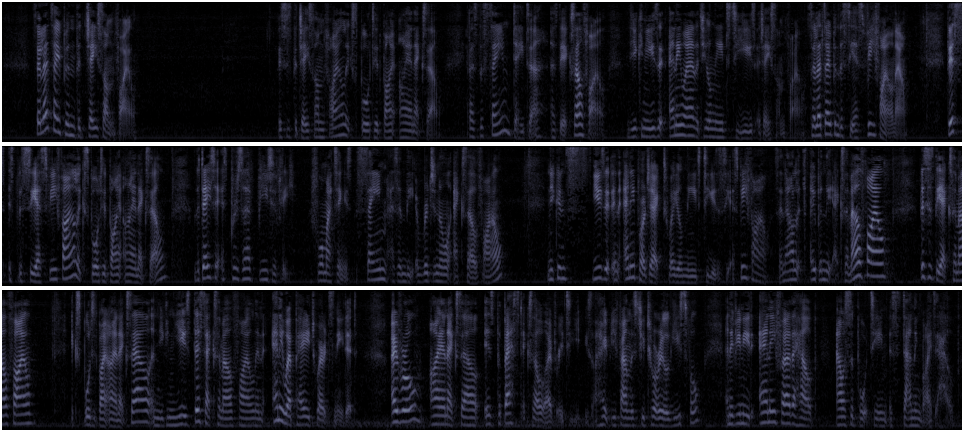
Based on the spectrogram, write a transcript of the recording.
So let's open the JSON file. This is the JSON file exported by IronXL. It has the same data as the Excel file, and you can use it anywhere that you'll need to use a JSON file. So let's open the CSV file now. This is the CSV file exported by IronXL. The data is preserved beautifully. The formatting is the same as in the original Excel file. And you can use it in any project where you'll need to use a CSV file. So now let's open the XML file. This is the XML file exported by IronXL, and you can use this XML file in any web page where it's needed. Overall, IronXL is the best Excel library to use. I hope you found this tutorial useful, and if you need any further help, our support team is standing by to help.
